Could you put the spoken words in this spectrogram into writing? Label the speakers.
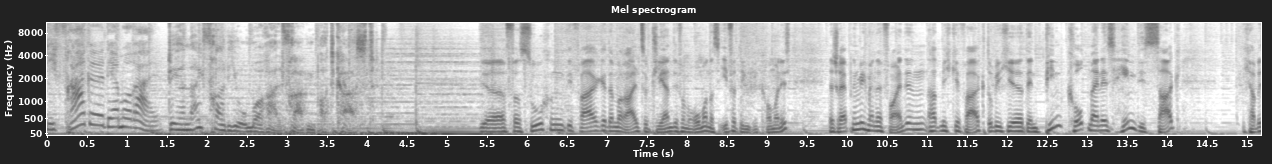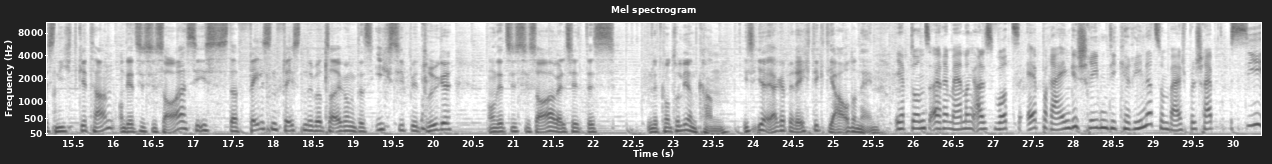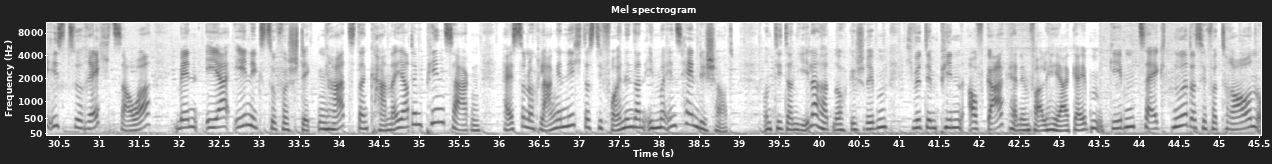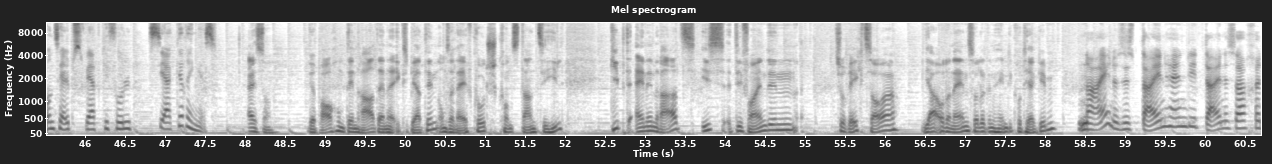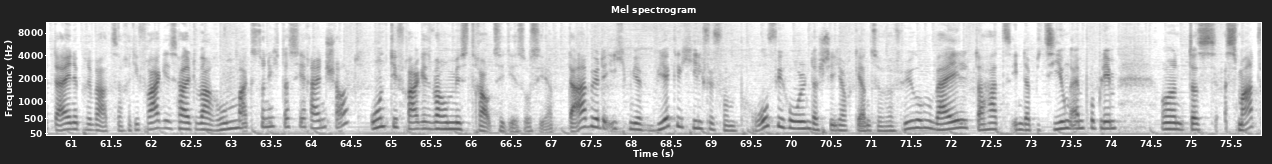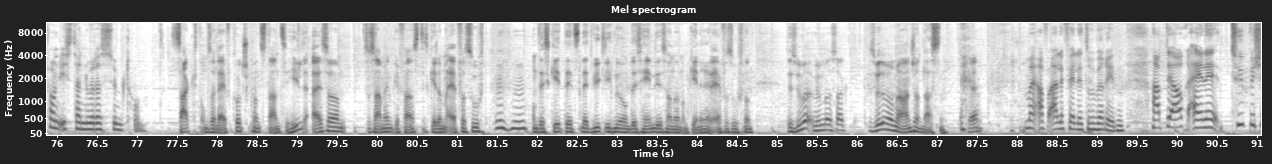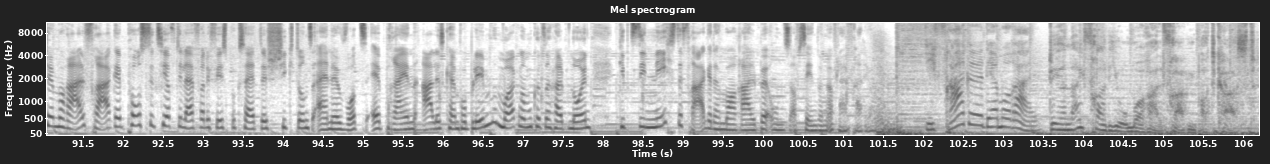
Speaker 1: Die Frage der Moral.
Speaker 2: Der Live-Radio Moralfragen-Podcast.
Speaker 3: Wir versuchen die Frage der Moral zu klären, die vom Roman aus Everding gekommen ist. Er schreibt nämlich, meine Freundin hat mich gefragt, ob ich ihr den PIN-Code meines Handys sag. Ich habe es nicht getan und jetzt ist sie sauer. Sie ist der felsenfesten Überzeugung, dass ich sie betrüge und jetzt ist sie sauer, weil sie das nicht kontrollieren kann. Ist Ihr Ärger berechtigt, ja oder nein?
Speaker 4: Ihr habt uns eure Meinung als WhatsApp reingeschrieben. Die Karina zum Beispiel schreibt, sie ist zu Recht sauer. Wenn er eh nichts zu verstecken hat, dann kann er ja den PIN sagen. Heißt ja noch lange nicht, dass die Freundin dann immer ins Handy schaut. Und die Daniela hat noch geschrieben, ich würde den PIN auf gar keinen Fall hergeben. Geben zeigt nur, dass ihr Vertrauen und Selbstwertgefühl sehr gering ist.
Speaker 3: Also, wir brauchen den Rat einer Expertin, unser Life-Coach Konstanze Hill. Gibt einen Rat, ist die Freundin zu Recht sauer? Ja oder nein, soll er den Handycode hergeben?
Speaker 5: Nein, das ist dein Handy, deine Sache, deine Privatsache. Die Frage ist halt, warum magst du nicht, dass sie reinschaut? Und die Frage ist, warum misstraut sie dir so sehr? Da würde ich mir wirklich Hilfe vom Profi holen, da stehe ich auch gern zur Verfügung, weil da hat es in der Beziehung ein Problem und das Smartphone ist dann nur das Symptom
Speaker 3: sagt unser Life-Coach Konstanze Hill. Also zusammengefasst, es geht um Eifersucht mhm. und es geht jetzt nicht wirklich nur um das Handy, sondern um generell Eifersucht. Und das, wie man, sagt, das würde man mal anschauen lassen. Ja?
Speaker 4: mal auf alle Fälle drüber reden. Habt ihr auch eine typische Moralfrage? Postet sie auf die Live-Radio Facebook-Seite, schickt uns eine WhatsApp rein, alles kein Problem. Morgen um kurz nach halb neun gibt es die nächste Frage der Moral bei uns auf Sendung auf Live-Radio.
Speaker 1: Die Frage der Moral.
Speaker 2: Der Live-Radio Moralfragen-Podcast.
